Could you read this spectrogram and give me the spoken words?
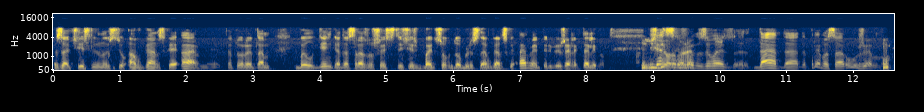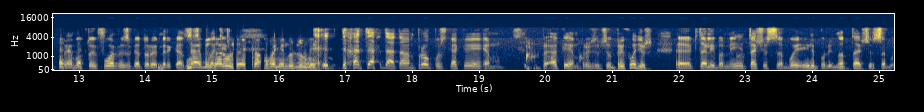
за численностью афганской армии, которая там был день, когда сразу 6 тысяч бойцов доблестной афганской армии перебежали к талибам. Сейчас цифры называются... Да, да, да, прямо с оружием, прямо в той форме, за которую американцы Да, без оружия кому они нужны. Да, да, да, там пропуск АКМ. АКМ, прежде всего. Приходишь э, к талибам и тащишь с собой, или пулемет тащишь с собой.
